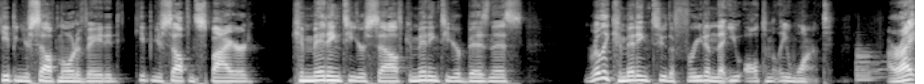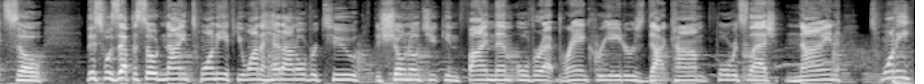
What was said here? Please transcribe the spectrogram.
keeping yourself motivated, keeping yourself inspired, committing to yourself, committing to your business really committing to the freedom that you ultimately want. All right. So this was episode 920. If you want to head on over to the show notes, you can find them over at brandcreators.com forward slash 920.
